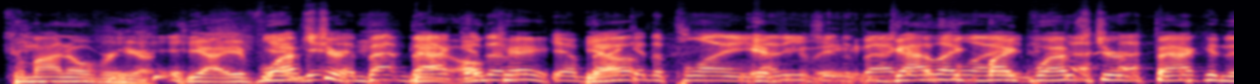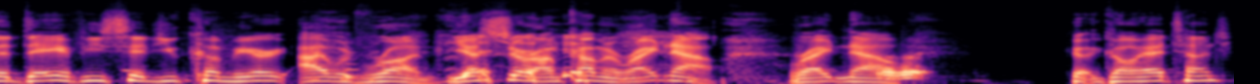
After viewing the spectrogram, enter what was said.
come on over here. Yeah, if Yeah, Webster get- back- back yeah, in the- okay, yeah, back yep. in the plane. I need you in the back of guy the like plane. Mike Webster back in the day, if he said you come here, I would run. Yes, sir, I'm coming right now. Right now. Go, go ahead, Tunch.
